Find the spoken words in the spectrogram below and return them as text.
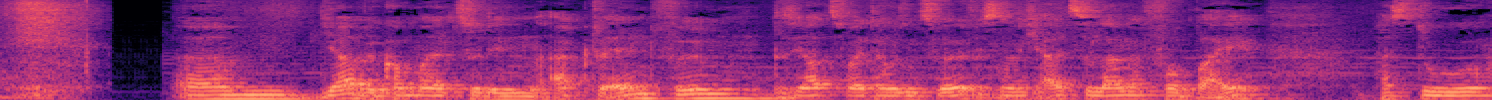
ähm, ja, wir kommen mal zu den aktuellen Filmen. Das Jahr 2012 ist noch nicht allzu lange vorbei. Hast du,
